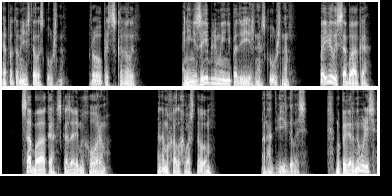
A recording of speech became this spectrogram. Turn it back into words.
А потом ей стало скучно. Пропасть, скалы. Они незыблемы и неподвижны. Скучно. Появилась собака. «Собака», — сказали мы хором. Она махала хвостом, она двигалась. Мы повернулись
